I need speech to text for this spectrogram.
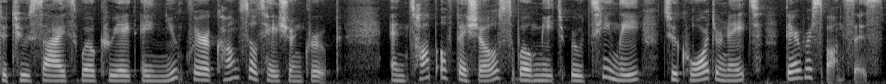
The two sides will create a nuclear consultation group, and top officials will meet routinely to coordinate their responses.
